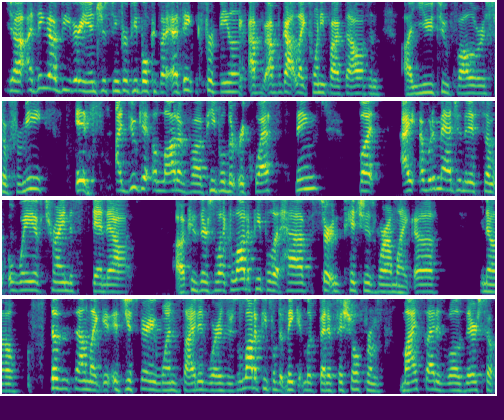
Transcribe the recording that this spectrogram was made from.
yeah, I think that would be very interesting for people because I, I, think for me, like I've, I've got like 25,000 uh, YouTube followers. So for me, it's, I do get a lot of uh, people that request things, but I, I would imagine that it's a, a, way of trying to stand out because uh, there's like a lot of people that have certain pitches where I'm like, uh, you know, doesn't sound like it. it's just very one sided. Whereas there's a lot of people that make it look beneficial from my side as well as theirs. So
